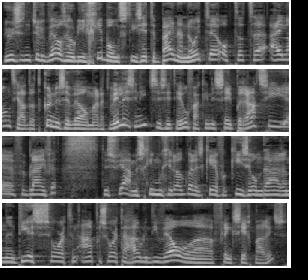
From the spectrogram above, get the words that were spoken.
Nu is het natuurlijk wel zo, die gibbons die zitten bijna nooit eh, op dat eh, eiland. Ja, dat kunnen ze wel, maar dat willen ze niet. Ze zitten heel vaak in de separatieverblijven. dus ja, misschien moet je er ook wel eens een keer voor kiezen om daar een eh, diersoort, een apensoort te houden die wel eh, flink zichtbaar is.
